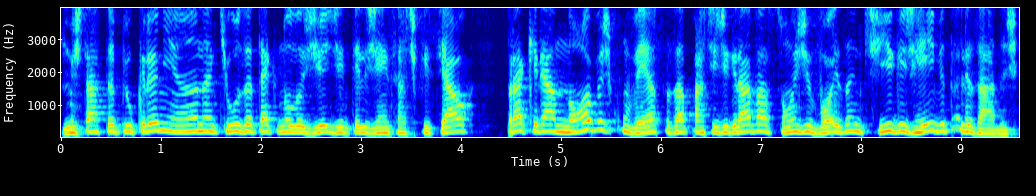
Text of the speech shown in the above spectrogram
uma startup ucraniana que usa tecnologia de inteligência artificial para criar novas conversas a partir de gravações de voz antigas revitalizadas.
